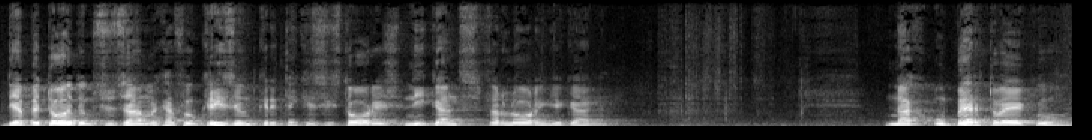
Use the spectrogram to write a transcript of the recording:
Der Bedeutungszusammenhang von Krise und Kritik ist historisch nie ganz verloren gegangen. Nach Umberto Eco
